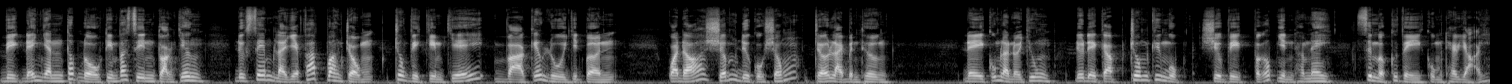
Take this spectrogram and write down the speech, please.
việc đẩy nhanh tốc độ tiêm vaccine toàn dân được xem là giải pháp quan trọng trong việc kiềm chế và kéo lùi dịch bệnh, qua đó sớm đưa cuộc sống trở lại bình thường. Đây cũng là nội dung được đề cập trong chuyên mục Sự việc và góc nhìn hôm nay. Xin mời quý vị cùng theo dõi.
